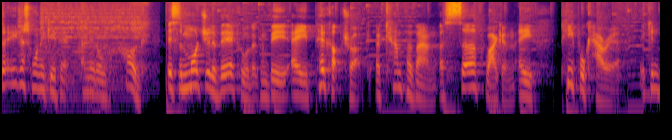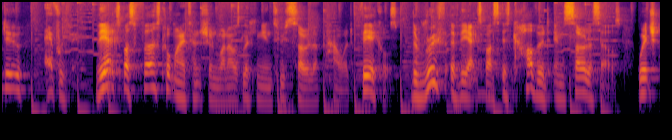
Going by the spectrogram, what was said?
Don't you just want to give it a little hug? It's a modular vehicle that can be a pickup truck, a camper van, a surf wagon, a people carrier. It can do everything. The X-Bus first caught my attention when I was looking into solar-powered vehicles. The roof of the X-Bus is covered in solar cells, which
